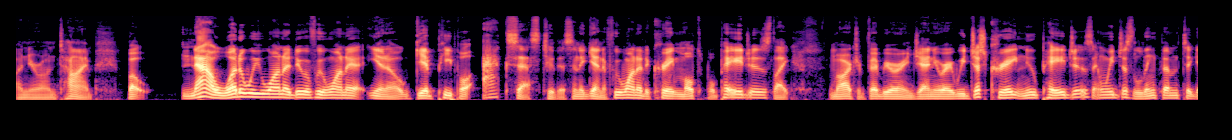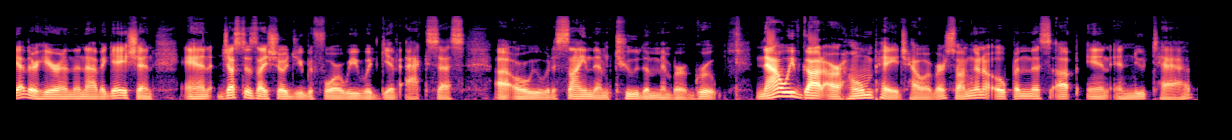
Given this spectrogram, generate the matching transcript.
on your own time. But now what do we want to do if we want to you know give people access to this? And again if we wanted to create multiple pages like march and february and january we just create new pages and we just link them together here in the navigation. And just as i showed you before we would give access uh, or we would assign them to the member group. Now we've got our home page however so i'm going to open this up in a new tab.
